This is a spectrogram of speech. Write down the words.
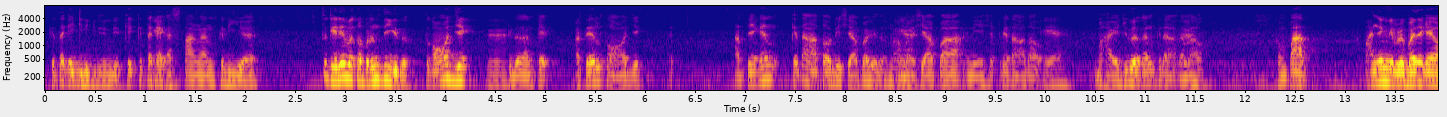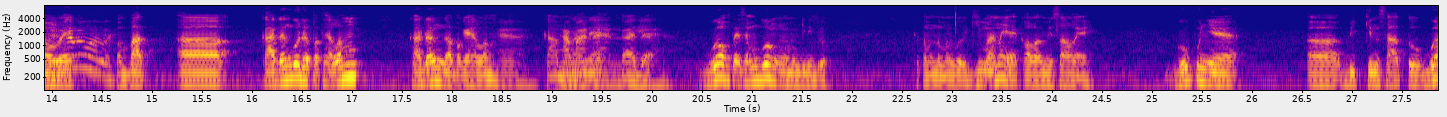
kita kayak gini-gini dia, kayak kita kayak Iya. kasih tangan ke dia, itu kayak dia bakal berhenti gitu, tukang ojek, Hmm. gitu kan kayak artinya lu tukang ojek, artinya kan kita nggak tahu dia siapa gitu, namanya Iya. siapa, ini siapa kita nggak tahu, Iya. bahaya juga kan kita nggak kenal. Keempat, panjang nih banyak yang ngomongnya. Apa-apa. Keempat, eh, kadang gue dapat helm, kadang nggak pakai helm, Ya, keamanannya keamanan, nggak ada. iya. Gue waktu SMA gue ngomong gini bro, ke teman-teman gue, gimana ya kalau misalnya gue punya eh, bikin satu, gue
